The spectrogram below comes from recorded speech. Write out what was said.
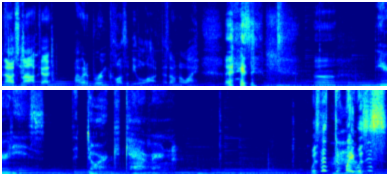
No, it's not. Okay. Why would a broom closet be locked? I don't know why. Uh, There it is. The dark cavern. was that? Wait, was this?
